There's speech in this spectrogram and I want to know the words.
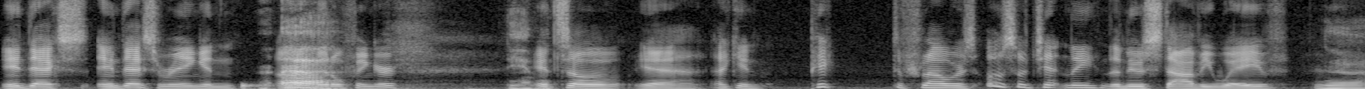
index index ring and uh, middle finger Damn it. and so yeah i can the flowers oh so gently the new stavi wave Yeah.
